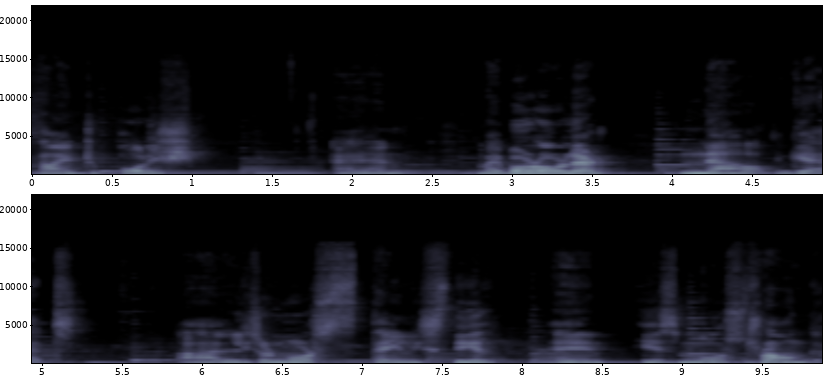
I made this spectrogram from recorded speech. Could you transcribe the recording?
time to polish and my bow roller now get a little more stainless steel and is more strong.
